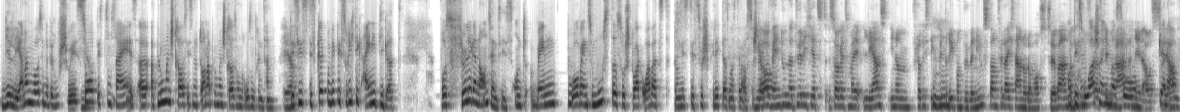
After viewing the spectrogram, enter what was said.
Wir lernen was in der Berufsschule, so Ja. das zum Sein. Es, äh, ein Blumenstrauß ist nur dann ein Blumenstrauß, wo Rosen drin sind. Ja. Das, ist, das kriegt man wirklich so richtig eingedigert. Was völliger Nonsens ist. Und wenn du aber in so Muster so stark arbeitest, dann ist das so schwierig, dass man aus dem aussteigt. Ja, wenn du natürlich jetzt, sag jetzt mal, lernst in einem Floristikbetrieb und du übernimmst dann vielleicht an oder machst selber an, Mhm. Und dann das kommst war du aus dem immer Radl so. nicht aus. Genau. Ja.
